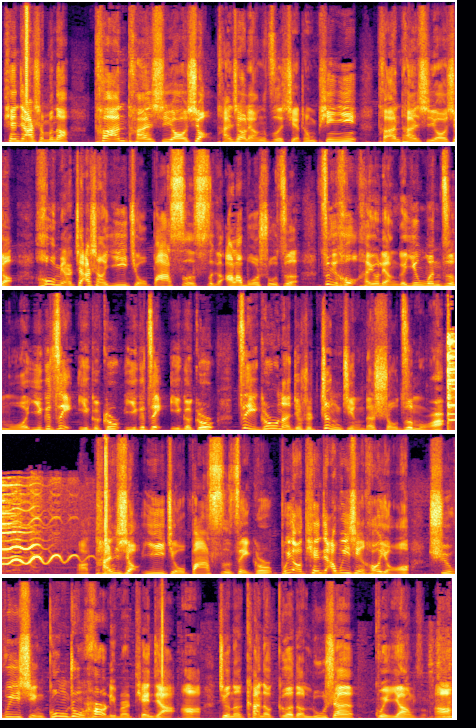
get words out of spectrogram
添加什么呢？特安谈西要笑，谈笑两个字写成拼音，特安谈西要笑，后面加上一九八四四个阿拉伯数字，最后还有两个英文字母，一个 Z 一个勾，一个 Z 一个勾，Z 勾呢就是正经的首字母。啊，谈笑一九八四 Z 勾，不要添加微信好友，去微信公众号里边添加啊，就能看到哥的庐山鬼样子啊。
